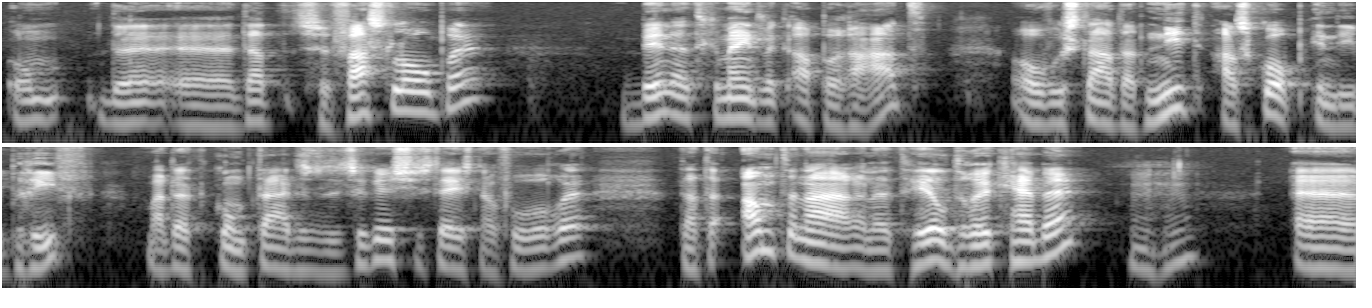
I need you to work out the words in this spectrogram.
om de, eh, dat ze vastlopen binnen het gemeentelijk apparaat. Overigens staat dat niet als kop in die brief, maar dat komt tijdens de discussie steeds naar voren. Dat de ambtenaren het heel druk hebben. Mhm. eh,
